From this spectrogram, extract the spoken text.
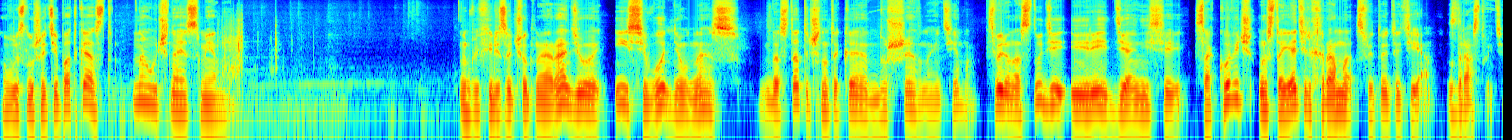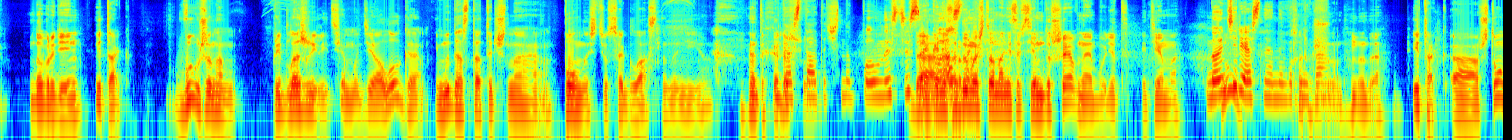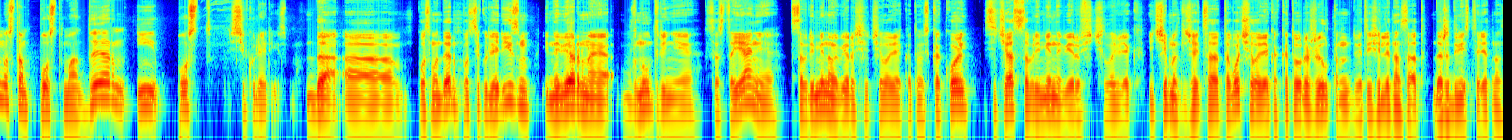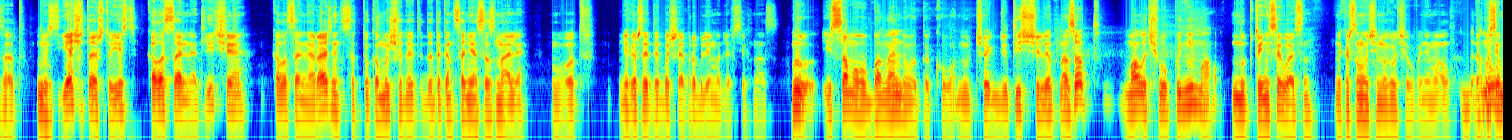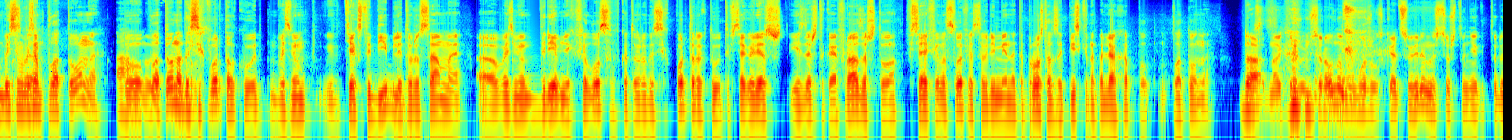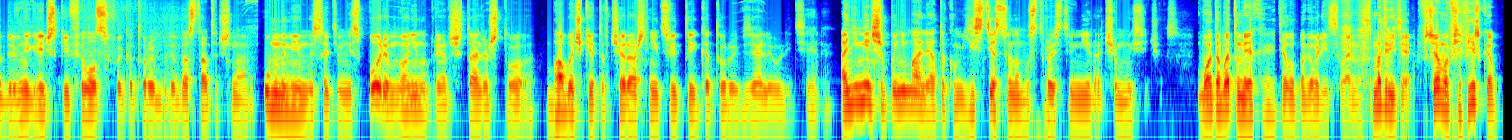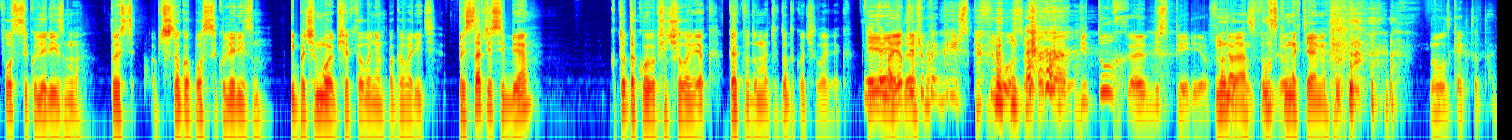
Вы слушаете подкаст «Научная смена». В эфире «Зачетное радио», и сегодня у нас достаточно такая душевная тема. Сегодня у нас в студии Ирей Дионисий Сакович, настоятель храма Святой Татьяны. Здравствуйте. Добрый день. Итак, вы уже нам предложили тему диалога, и мы достаточно полностью согласны на нее. Это хорошо. Достаточно полностью Да, я, конечно, думаю, что она не совсем душевная будет, и тема. Но Ну, интересная наверняка. хорошо. Ну да. Итак, а что у нас там постмодерн и постсекуляризм? Да, а, постмодерн, постсекуляризм и, наверное, внутреннее состояние современного верующего человека. То есть какой сейчас современный верующий человек? И чем отличается от того человека, который жил там 2000 лет назад, даже 200 лет назад? Ну. То есть я считаю, что есть колоссальное отличие, колоссальная разница, только мы еще до, этого до конца не осознали. Вот. Мне кажется, это большая проблема для всех нас. Ну, из самого банального такого, ну, человек 2000 лет назад мало чего понимал. Ну, тут я не согласен. Мне кажется, он очень много чего понимал. Да, Допустим, ну, если мы возьмем Платона, А, то ну, Платона это до сих пор толкуют. Возьмем тексты Библии, то же самое. А, Возьмем древних философов, которые до сих пор трактуют. И все говорят, есть даже такая фраза, что вся философия современная – это просто записки на полях Пл- Платона. Да, однако же все равно мы можем сказать с уверенностью, что некоторые древнегреческие философы, которые были достаточно умными, и мы с этим не спорим, но они, например, считали, что бабочки – это вчерашние цветы, которые взяли и улетели. Они меньше понимали о таком естественном устройстве мира, чем мы сейчас. Вот об этом я хотел бы поговорить с вами. Смотрите, в чем вообще фишка постсекуляризма? То есть, вообще, что такое постсекуляризм? И почему я вообще хотел бы о нем поговорить? Представьте себе, кто такой вообще человек? Как вы думаете, кто такой человек? Я Фея, А я да? отвечу как греческий философ. Это петух э, без перьев. Ну да, с плоскими ногтями. Ну вот как-то так.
